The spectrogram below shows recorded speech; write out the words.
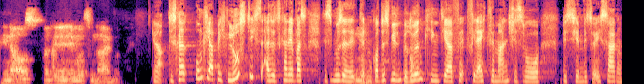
hinaus und in den emotionalen Bereich. Genau, das kann unglaublich lustig sein. Also das kann ja was, das muss ja nicht, mhm. um Gottes Willen berühren, klingt ja vielleicht für manche so ein bisschen, wie soll ich sagen,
